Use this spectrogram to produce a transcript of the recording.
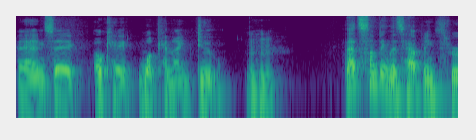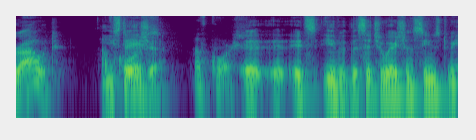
and say, okay, what can I do? Mm-hmm. That's something that's happening throughout East course. Asia. Of course. It, it- it's even the situation seems to be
